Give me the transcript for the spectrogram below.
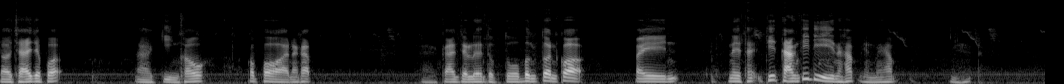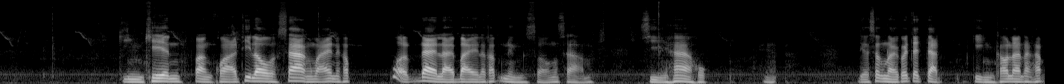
เราใช้เฉพาะอ่ากิ่งเขาก็พอนะครับาการเจริญเติบโตเบื้องต้นก็ไปในทิศทางที่ดีนะครับเห็นไหมครับนี่ฮะกิ่งเคนฝั่งขวาที่เราสร้างไว้นะครับก็ได้หลายใบแล้วครับหนึ่งสองสาม สี่ห้าหกเดี๋ยวสักหน่อยก็จะจัดกิ่งเขาแล้วนะครับ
